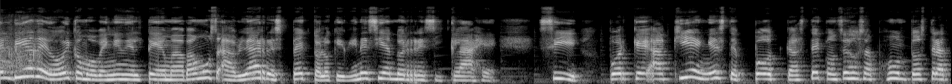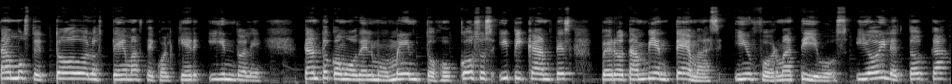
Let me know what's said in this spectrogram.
El día de hoy, como ven en el tema, vamos a hablar respecto a lo que viene siendo el reciclaje. Sí, porque aquí en este podcast de Consejos Adjuntos tratamos de todos los temas de cualquier índole, tanto como del momento, jocosos y picantes, pero también temas informativos. Y hoy le toca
